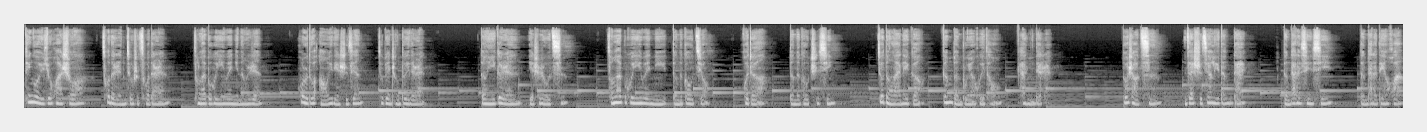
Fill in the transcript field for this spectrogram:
听过一句话说，错的人就是错的人，从来不会因为你能忍，或者多熬一点时间就变成对的人。等一个人也是如此，从来不会因为你等得够久，或者等得够痴心，就等来那个根本不愿回头看你的人。多少次，你在时间里等待，等他的信息，等他的电话，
